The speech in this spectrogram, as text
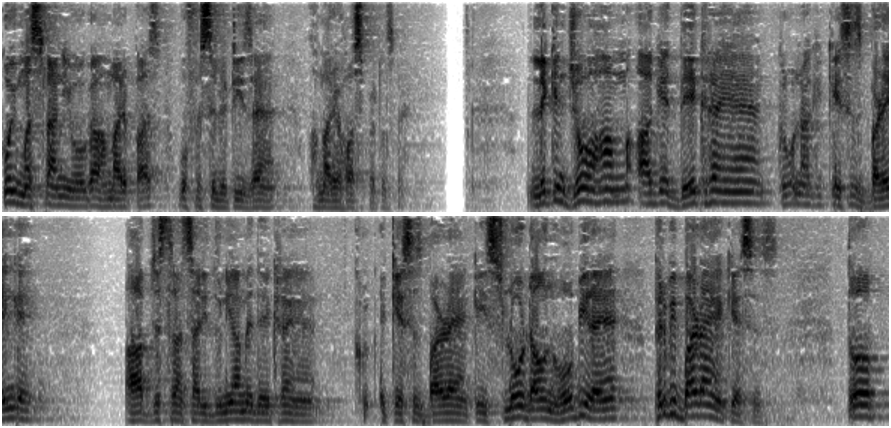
कोई मसला नहीं होगा हमारे पास, वो फैसिलिटीज़ हैं हमारे हॉस्पिटल्स में। लेकिन जो हम आगे देख रहे हैं, कोरोना के केसेस बढ़ेंगे। आप जिस तरह सारी दुनिया में देख रहे हैं केसेस बढ़ रहे हैं कि स्लो डाउन हो भी रहे हैं, फिर भी बढ़ रहे हैं केसेस तो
